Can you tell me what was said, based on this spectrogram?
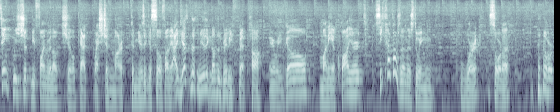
think we should be fine without Chill Cat, question mark. The music is so funny. I guess this music doesn't really fit, huh? Here we go. Money acquired. See, Cathars is doing work, sorta. or,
